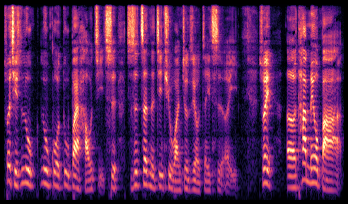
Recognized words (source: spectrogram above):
所以其实路路过杜拜好几次，只是真的进去玩就只有这一次而已，所以呃，他没有把。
